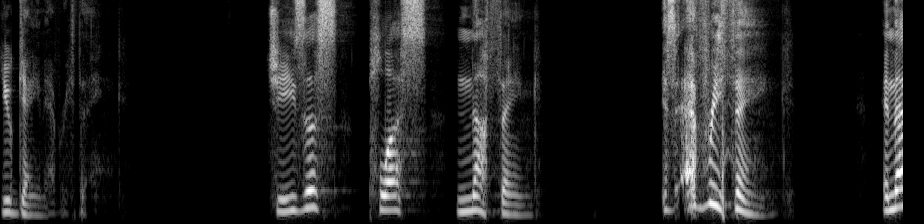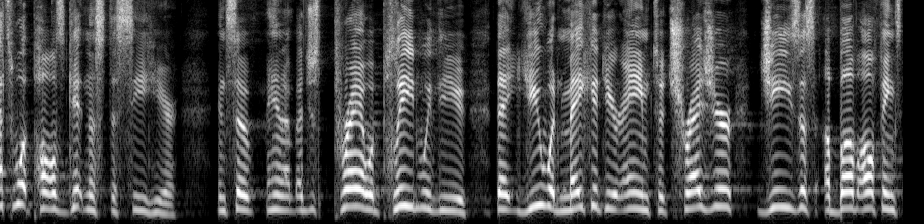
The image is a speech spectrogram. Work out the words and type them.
you gain everything. Jesus plus nothing is everything. And that's what Paul's getting us to see here. And so, man, I just pray, I would plead with you that you would make it your aim to treasure Jesus above all things.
